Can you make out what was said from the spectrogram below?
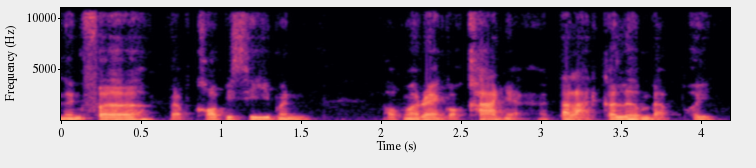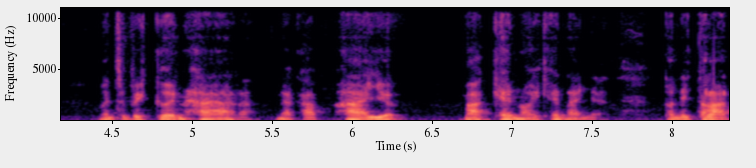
เงินเฟ้อแบบคอ PC มันออกมาแรงกว่าคาดเนี่ยตลาดก็เริ่มแบบเฮ้ยมันจะไปเกิน5แล้วนะครับ5เยอะมากแค่น้อยแค่ไหนเนี่ยตอนนี้ตลาด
